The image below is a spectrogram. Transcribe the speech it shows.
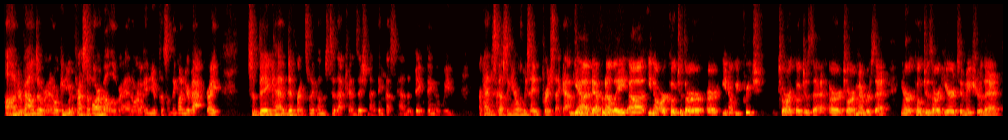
100 pounds overhead or can you Right. press a barbell overhead or Yeah. can you put something on your back, right? It's a big kind of difference when it comes to that transition. I think that's kind of the big thing that we are kind of discussing here when we say bridge that gap. Yeah, definitely. Uh, you know, our coaches are, are, you know, we preach to our coaches that, or to our members that, you know, our coaches are here to make sure that,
